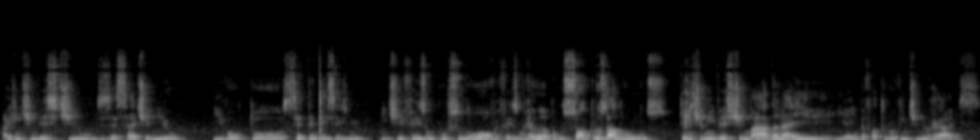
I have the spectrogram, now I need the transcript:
a gente investiu 17 mil e voltou 76 mil. A gente fez um curso novo e fez um relâmpago só para os alunos, que a gente não investiu nada, né? E, e, ainda faturou 20 mil reais.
